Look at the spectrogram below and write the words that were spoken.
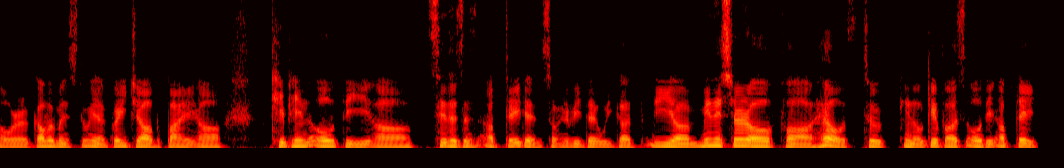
our government is doing a great job by uh, keeping all the uh, citizens updated. So every day we got the uh, Minister of uh, Health to you know give us all the update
